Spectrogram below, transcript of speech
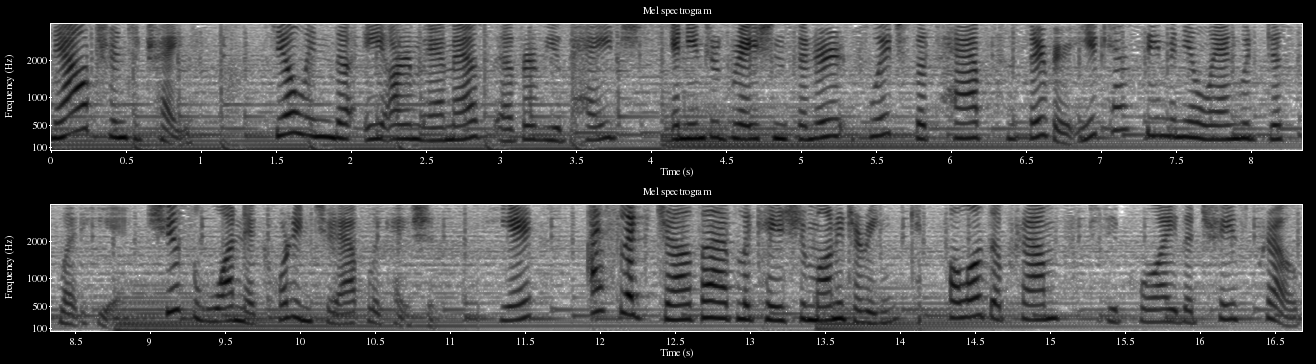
Now turn to Trace. Still in the ARMS overview page, in Integration Center, switch the tab to Server. You can see many language displayed here. Choose one according to your application. Here, I select Java Application Monitoring. Follow the prompts to deploy the trace probe.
